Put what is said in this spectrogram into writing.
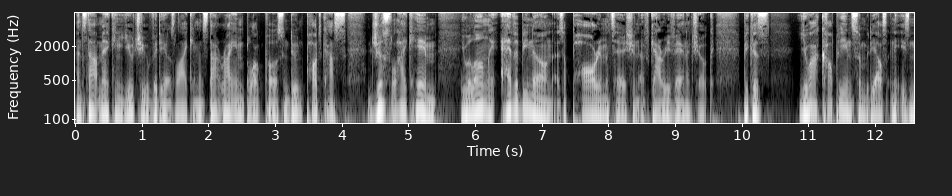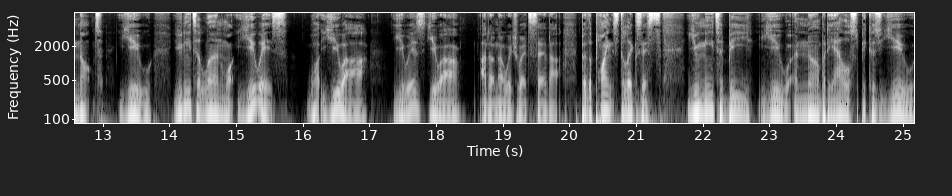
and start making YouTube videos like him and start writing blog posts and doing podcasts just like him, you will only ever be known as a poor imitation of Gary Vaynerchuk because you are copying somebody else and it is not you. You need to learn what you is, what you are. You is, you are, I don't know which way to say that, but the point still exists. You need to be you and nobody else because you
